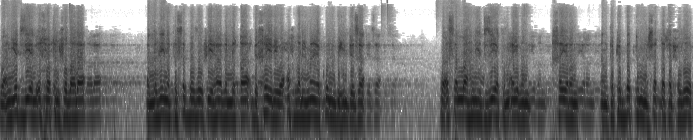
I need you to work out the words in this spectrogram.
وأن يجزي الإخوة الفضلاء الذين تسببوا في هذا اللقاء بخير وأفضل ما يكون به الجزاء. وأسأل الله أن يجزيكم أيضا خيرا أن تكبدتم مشقة الحضور.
